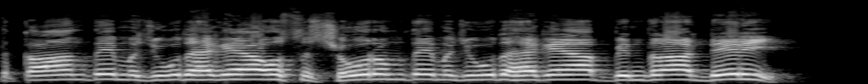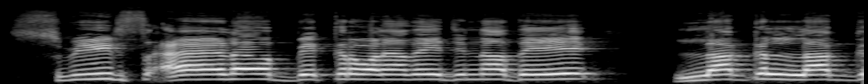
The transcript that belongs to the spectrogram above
ਦੁਕਾਨ ਤੇ ਮੌਜੂਦ ਹੈਗੇ ਆ, ਉਸ ਸ਼ੋਰੂਮ ਤੇ ਮੌਜੂਦ ਹੈਗੇ ਆ Bindra dairy. Sweets and baker ਵਾਲਿਆਂ ਦੇ, ਜਿਨ੍ਹਾਂ ਤੇ ਲੱਗ-ਲੱਗ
